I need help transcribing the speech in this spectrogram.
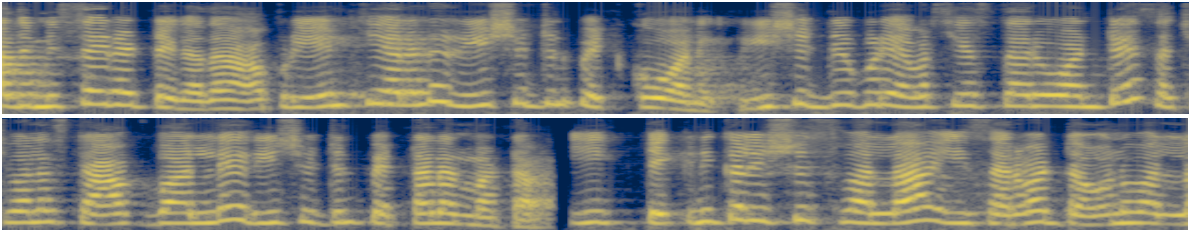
అది మిస్ అయినట్టే కదా. అప్పుడు ఏం చేయాలంటే రీషెడ్యూల్ పెట్టుకోవాలి. రీషెడ్యూల్ కూడా ఎవరు చేస్తారు అంటే సచివాలయం స్టాఫ్ వాళ్ళే రీషెడ్యూల్ పెట్టాలన్నమాట. ఈ టెక్నికల్ ఇష్యూస్ వల్ల ఈ సర్వర్ డౌన్ వల్ల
